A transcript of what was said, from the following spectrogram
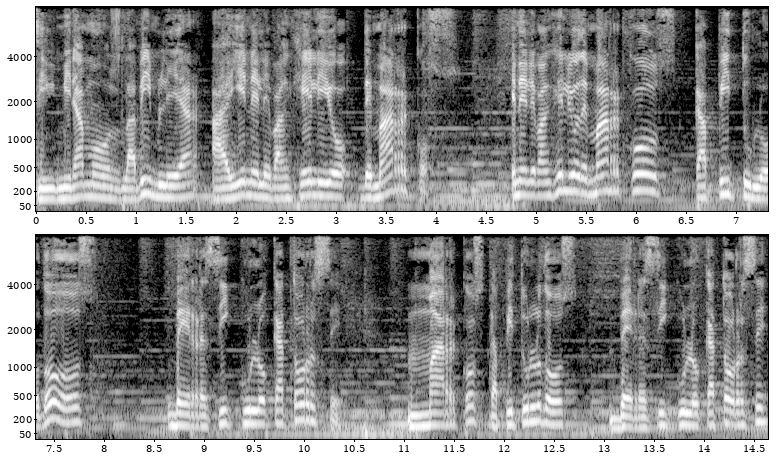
si miramos la Biblia, ahí en el Evangelio de Marcos, en el Evangelio de Marcos capítulo 2, versículo 14. Marcos capítulo 2, versículo 14,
